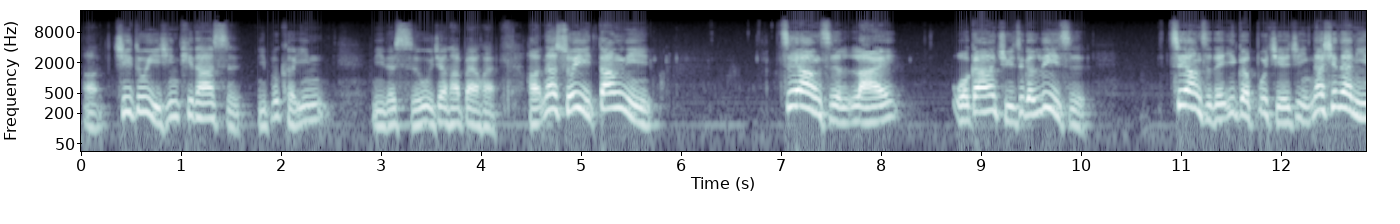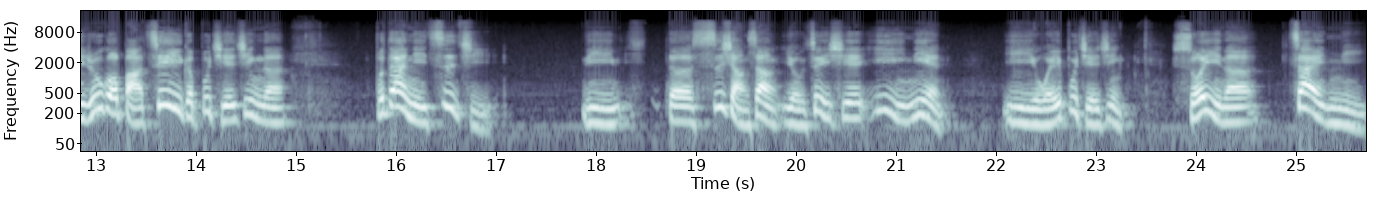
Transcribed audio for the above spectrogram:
啊。基督已经替他死，你不可因你的食物叫他败坏。好，那所以当你这样子来，我刚刚举这个例子，这样子的一个不洁净，那现在你如果把这个不洁净呢，不但你自己，你。的思想上有这些意念，以为不洁净，所以呢，在你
